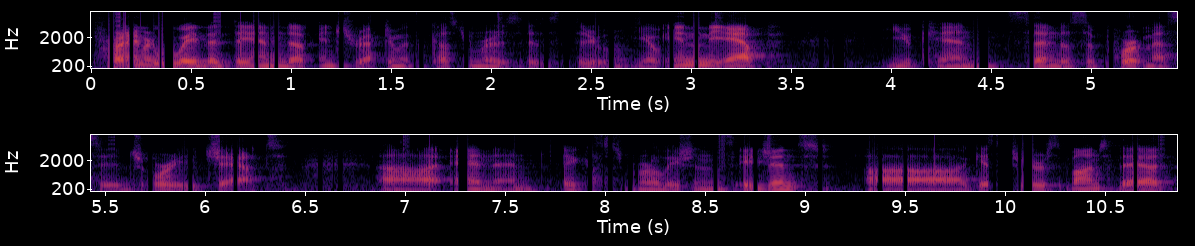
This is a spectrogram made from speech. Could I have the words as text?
primary way that they end up interacting with customers is through, you know, in the app, you can send a support message or a chat. Uh, and then a customer relations agent uh, gets to respond to that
